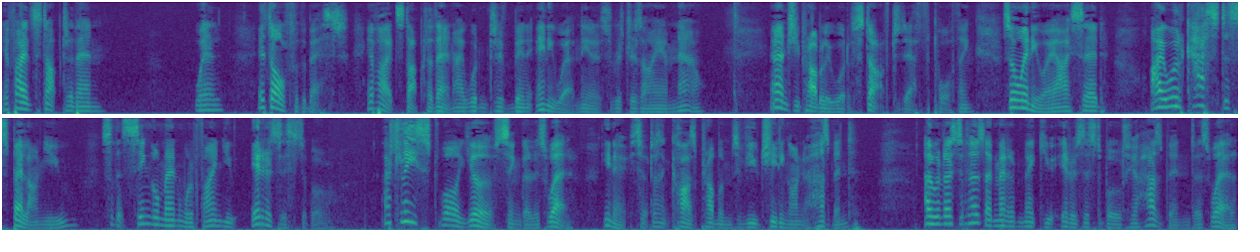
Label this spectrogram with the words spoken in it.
If I had stopped her then, well, it's all for the best. If I had stopped her then, I wouldn't have been anywhere near as rich as I am now. And she probably would have starved to death, the poor thing. So anyway, I said, I will cast a spell on you, so that single men will find you irresistible. At least while you're single as well. You know, so it doesn't cause problems of you cheating on your husband. Oh, and I suppose I'd better make you irresistible to your husband as well,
